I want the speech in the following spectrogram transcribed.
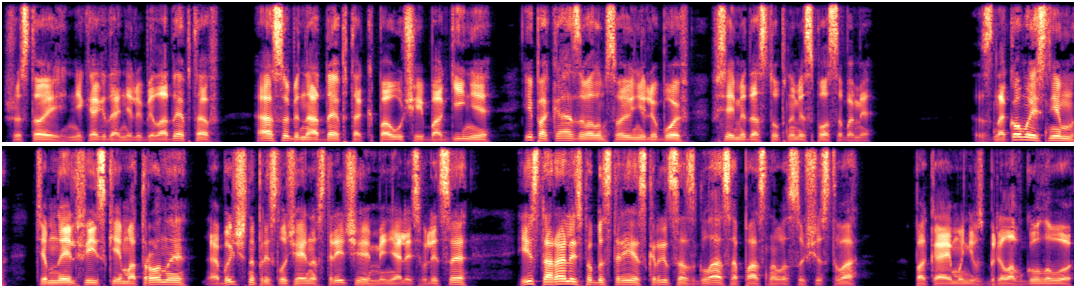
Шестой никогда не любил адептов, а особенно адепта к паучьей богине, и показывал им свою нелюбовь всеми доступными способами. Знакомые с ним темноэльфийские матроны обычно при случайной встрече менялись в лице и старались побыстрее скрыться с глаз опасного существа, пока ему не взбрела в голову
